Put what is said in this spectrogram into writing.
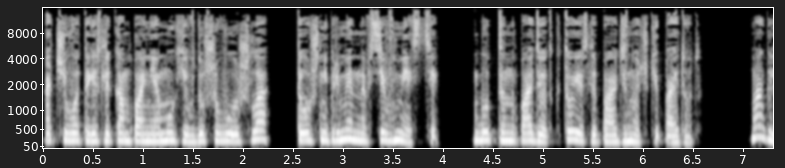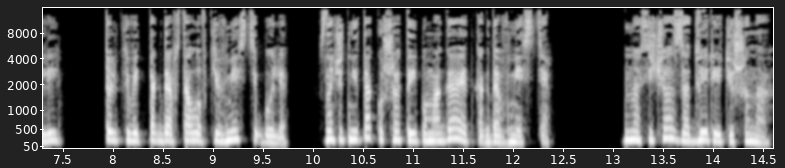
Отчего-то, если компания мухи в душевую шла, то уж непременно все вместе. Будто нападет кто, если поодиночке пойдут. Могли. Только ведь тогда в столовке вместе были. Значит, не так уж это и помогает, когда вместе. Но сейчас за дверью тишина.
